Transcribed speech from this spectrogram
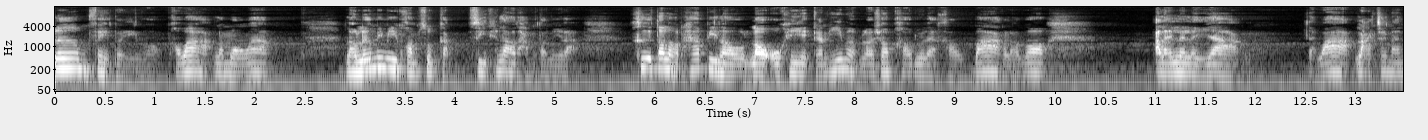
เริ่มเฟดตัวเองออก เพราะว่าเรามองว่า เราเริ่มไม่มีความสุขกับสิ่งที่เราทำตอนนี้ละ คือตลอดห้าปีเราเราโอเคกับการที่แบบเราชอบเขาดูแลเขาบ้าง แล้วก็อะไรหลายๆอย่าง แต่ว่าหลังจากนั้น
